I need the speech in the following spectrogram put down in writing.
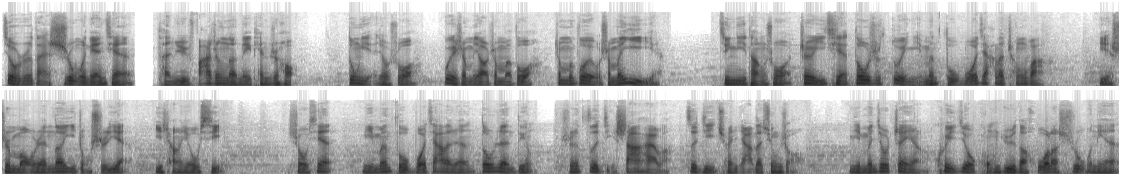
就是在十五年前惨剧发生的那天之后。”东野就说：“为什么要这么做？这么做有什么意义？”金鸡堂说：“这一切都是对你们祖国家的惩罚，也是某人的一种实验，一场游戏。首先，你们祖国家的人都认定是自己杀害了自己全家的凶手，你们就这样愧疚恐惧地活了十五年，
